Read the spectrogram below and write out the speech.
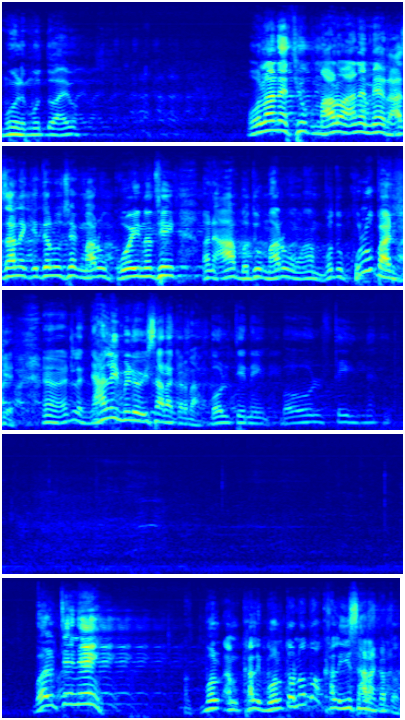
મૂળ મુદ્દો આવ્યો. ઓલાને થયું કે મારો આને મેં રાજાને કીધેલું છે કે મારું કોઈ નથી અને આ બધું મારું આમ બધું ખુલ્લું પાડશે. એટલે ન્યાલી મળ્યો ઈશારા કરવા. બોલતી નહીં બોલતી નહીં. બોલતી નહીં. બોલ, આમ ખાલી બોલતો નતો, ખાલી ઈશારા કરતો.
